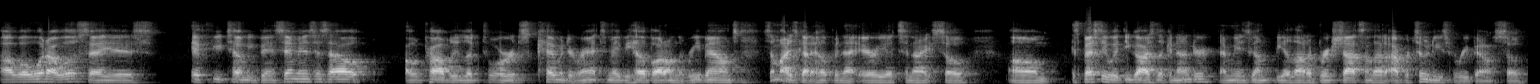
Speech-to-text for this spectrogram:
Uh, well, what I will say is if you tell me Ben Simmons is out, I would probably look towards Kevin Durant to maybe help out on the rebounds. Somebody's got to help in that area tonight. So, um, especially with you guys looking under, that means it's going to be a lot of brick shots and a lot of opportunities for rebounds. So,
